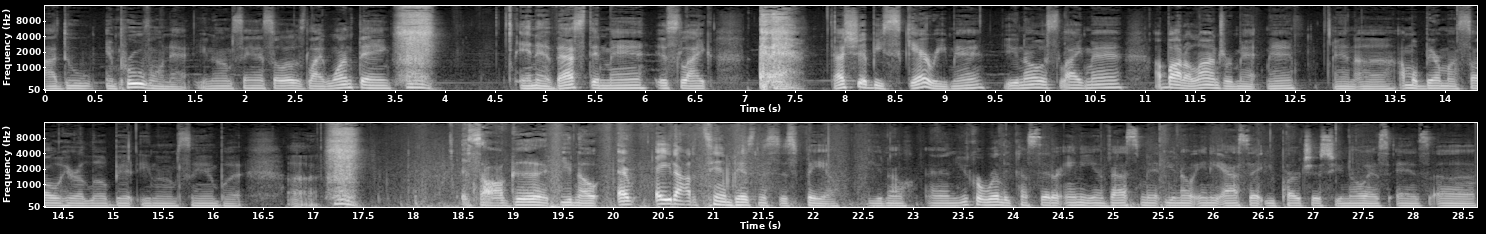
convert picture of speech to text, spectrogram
I do improve on that? You know what I'm saying? So it was like one thing in investing, man. It's like that should be scary, man. You know, it's like, man, I bought a laundromat, man. And uh, I'm gonna bare my soul here a little bit, you know what I'm saying? But uh, it's all good, you know. Every, eight out of ten businesses fail, you know, and you could really consider any investment, you know, any asset you purchase, you know, as as uh,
